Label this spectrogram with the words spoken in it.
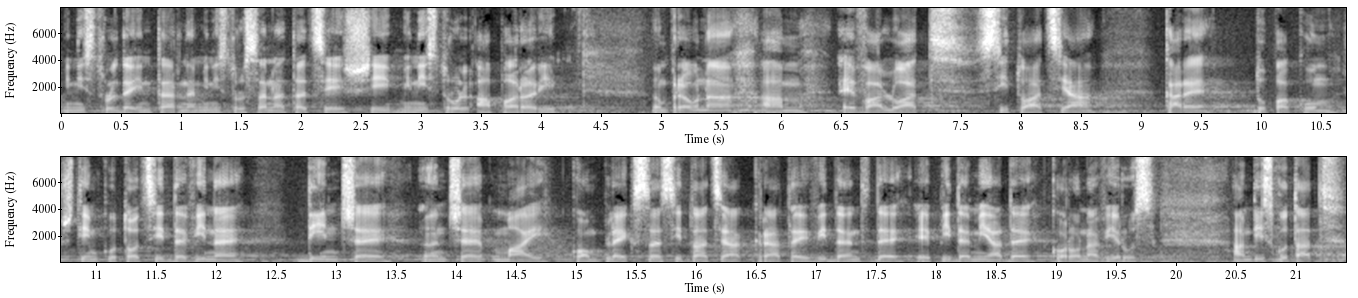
ministrul de interne, ministrul sănătății și ministrul apărării. Împreună am evaluat situația care, după cum știm cu toții, devine din ce în ce mai complexă, situația creată evident de epidemia de coronavirus. Am discutat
